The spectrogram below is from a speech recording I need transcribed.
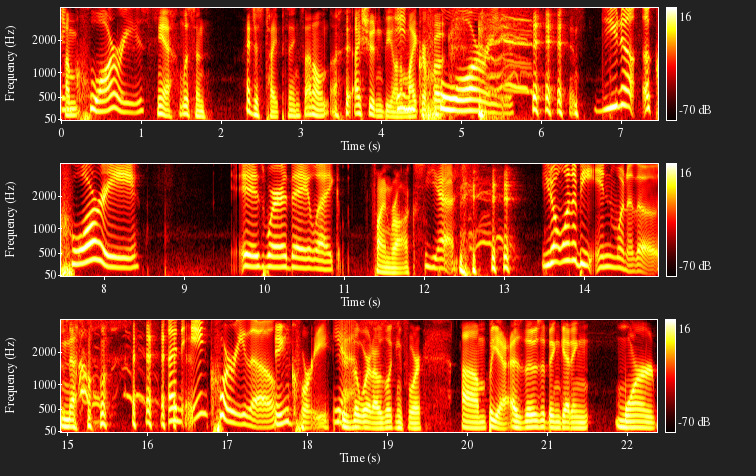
I'm Inquiries. yeah, listen. I just type things. I don't. I shouldn't be on a microphone. Inquiries. Do you know a quarry is where they like Find rocks. yes. you don't want to be in one of those. No, An inquiry though. inquiry Yeah. is the word I was looking for. Um, but yeah, as those have been getting more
